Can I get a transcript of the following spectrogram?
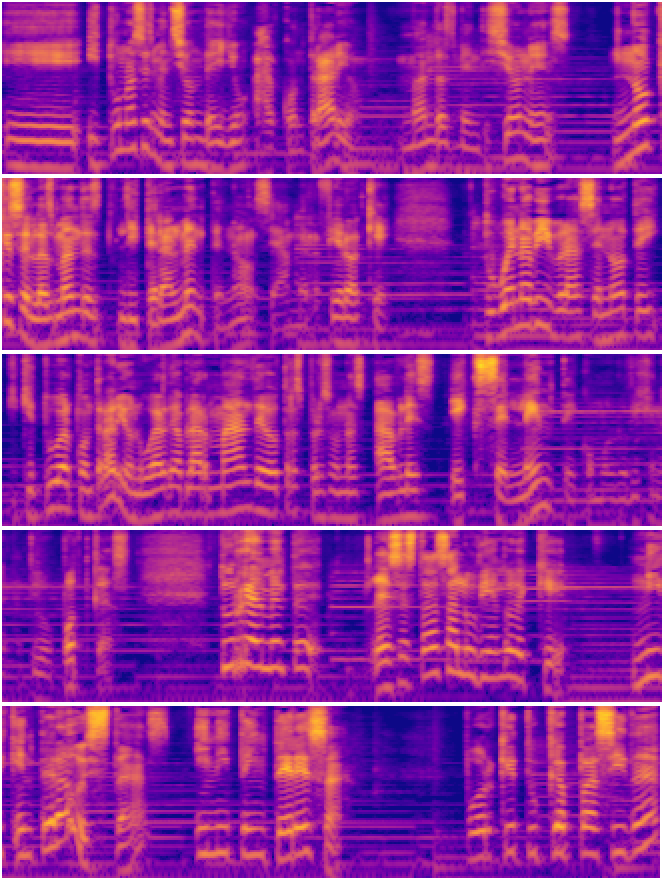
eh, y tú no haces mención de ello, al contrario, mandas bendiciones, no que se las mandes literalmente, ¿no? O sea, me refiero a que tu buena vibra se note y que tú al contrario, en lugar de hablar mal de otras personas, hables excelente, como lo dije en el antiguo podcast. Tú realmente les estás aludiendo de que ni enterado estás y ni te interesa porque tu capacidad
